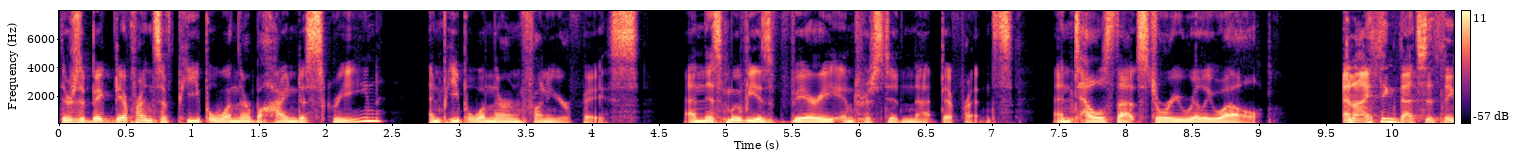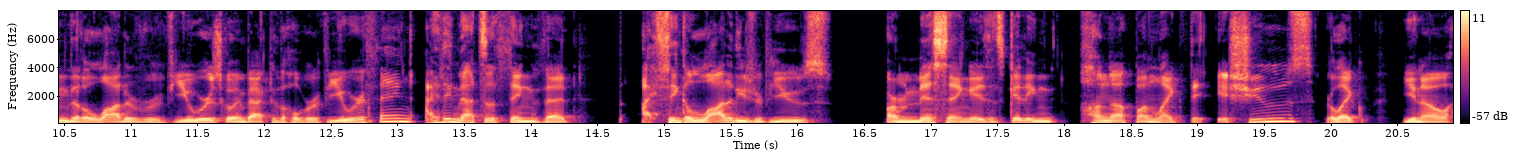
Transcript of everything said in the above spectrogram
There's a big difference of people when they're behind a screen and people when they're in front of your face. And this movie is very interested in that difference and tells that story really well. And I think that's the thing that a lot of reviewers, going back to the whole reviewer thing, I think that's the thing that I think a lot of these reviews are missing is it's getting hung up on like the issues or like, you know,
